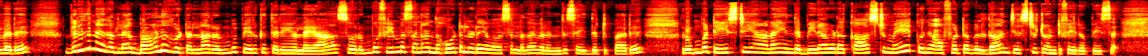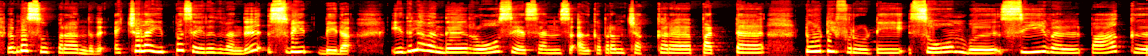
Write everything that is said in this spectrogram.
இவர் விருதுநகரில் பானு ஹோட்டல்னால் ரொம்ப பேருக்கு தெரியும் இல்லையா? ஸோ ரொம்ப ஃபேமஸான அந்த ஹோட்டலுடைய வாசலில் தான் இவர் வந்து செய்துட்டுப்பார் ரொம்ப டேஸ்டியான இந்த பீடாவோட காஸ்ட்டுமே கொஞ்சம் அஃபோர்டபுள் தான் ஜஸ்ட் டுவெண்ட்டி ஃபைவ் ருபீஸ் ரொம்ப சூப்பராக இருந்தது. ஆக்சுவலாக இப்போ செய்கிறது வந்து ஸ்வீட் பீடா. இதில் வந்து ரோஸ் எசன்ஸ் அதுக்கப்புறம் சர்க்கரை பட்டை டூட்டி ஃப்ரூட்டி சோம்பு சீவல் பாக்கு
